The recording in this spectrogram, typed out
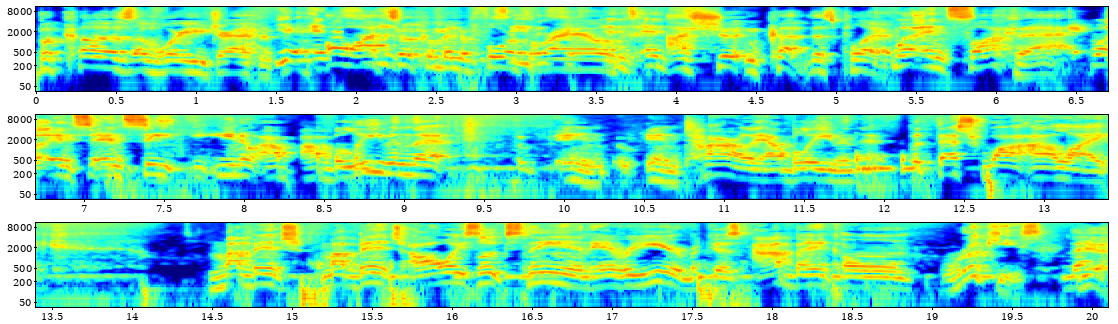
because of where you drafted. Yeah, oh, I took him in the fourth see, this is- round. and- and- I shouldn't cut this player. Well, and fuck that. Well, and and see, you know, I, I believe in that in, entirely. I believe in that, but that's why I like my bench. My bench always looks thin every year because I bank on rookies that Yeah.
